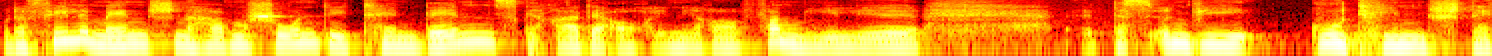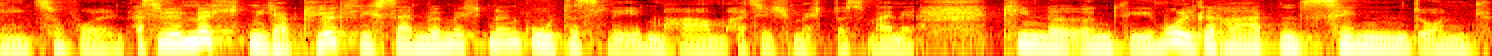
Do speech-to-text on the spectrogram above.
oder viele Menschen haben schon die Tendenz, gerade auch in ihrer Familie, das irgendwie gut hinstellen zu wollen. Also wir möchten ja glücklich sein, wir möchten ein gutes Leben haben. Also ich möchte, dass meine Kinder irgendwie wohlgeraten sind und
